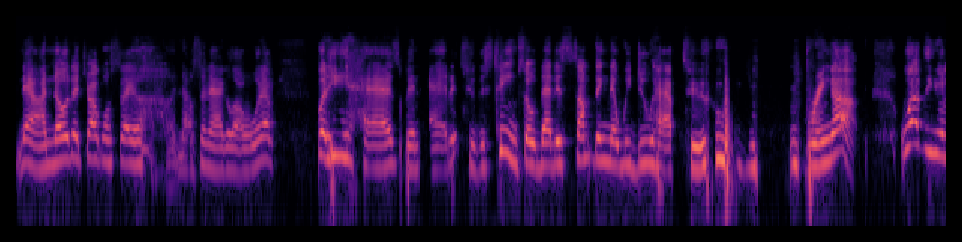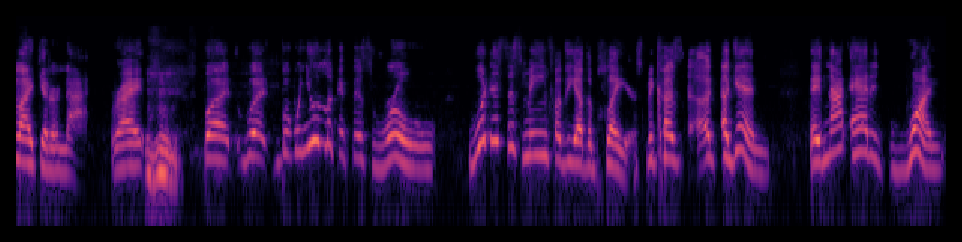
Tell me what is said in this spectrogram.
Now, I know that y'all gonna say oh, Nelson Agholor or whatever, but he has been added to this team. So that is something that we do have to bring up, whether you like it or not, right? Mm-hmm. But but but when you look at this room, what does this mean for the other players? Because uh, again, they've not added one,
